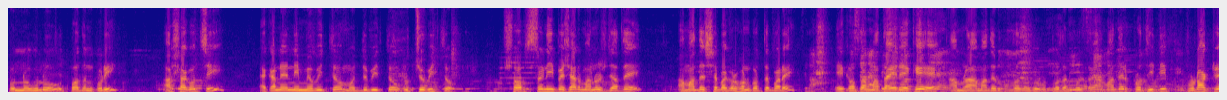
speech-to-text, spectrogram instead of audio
পণ্যগুলো উৎপাদন করি। আশা করছি এখানে নিম্নবিত্ত, মধ্যবিত্ত, উচ্চবিত্ত সব শ্রেণি পেশার মানুষ যাতে আমাদের সেবা গ্রহণ করতে পারে এ কথা মাথায় রেখে আমরা আমাদের উৎপাদন উৎপাদন করে থাকি। আমাদের প্রতিটি প্রোডাক্টে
